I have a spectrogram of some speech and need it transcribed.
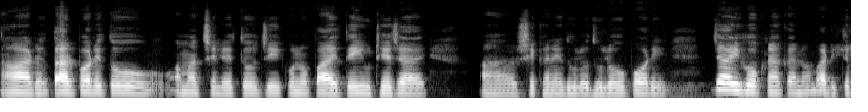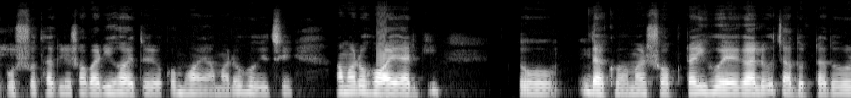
আর তারপরে তো আমার ছেলে তো যে কোনো পায়েতেই উঠে যায়। আর সেখানে ধুলো ধুলোও পড়ে। যাই হোক না কেন বাড়িতে পোষ্য থাকলে সবারই হয়তো এরকম হয় আমারও হয়েছে আমারও হয় আর কি। তো দেখো আমার সবটাই হয়ে গেল চাদর টাদর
